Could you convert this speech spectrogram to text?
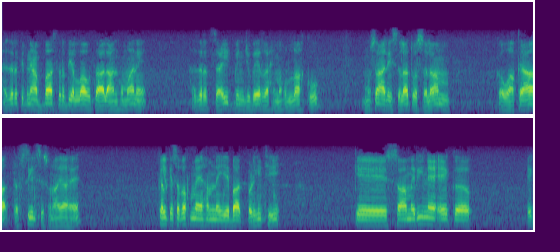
حضرت ابن عباس رضی اللہ تعالی عنہما نے حضرت سعید بن جبیر رحمہ اللہ کو مسا علیہ السلاۃ والسلام کا واقعہ تفصیل سے سنایا ہے۔ کل کے سبق میں ہم نے یہ بات پڑھی تھی کہ سامری نے ایک ایک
